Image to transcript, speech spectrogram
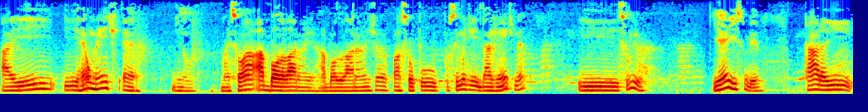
Aí, e realmente era de novo. Mas só a, a, bola laranja. A bola laranja passou por, por cima de, da gente, né? E sumiu. E é isso mesmo. Cara, e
